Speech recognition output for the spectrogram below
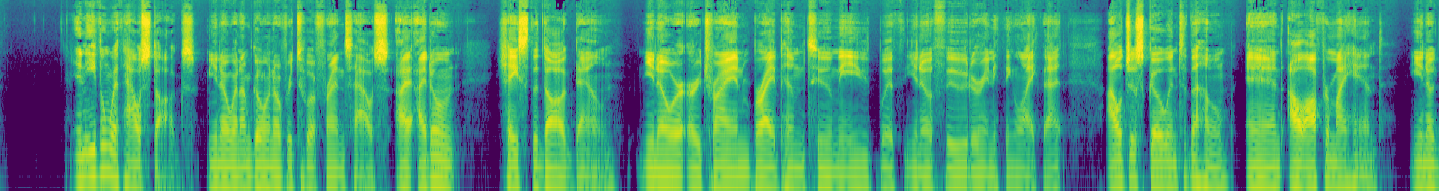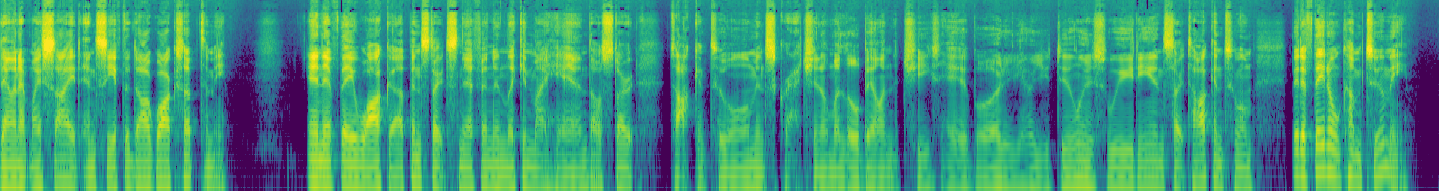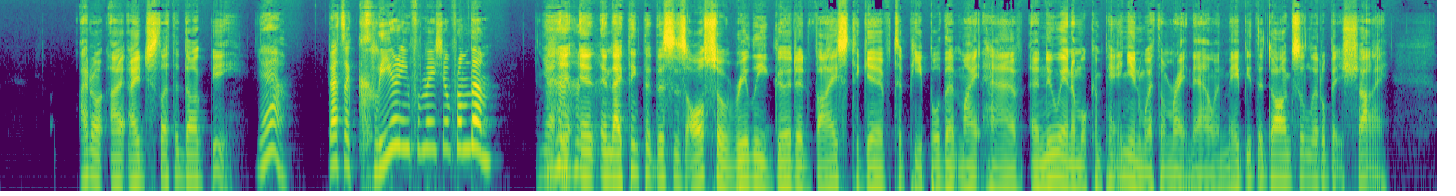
And even with house dogs, you know, when I'm going over to a friend's house, I, I don't chase the dog down, you know, or, or try and bribe him to me with, you know, food or anything like that. I'll just go into the home and I'll offer my hand, you know, down at my side and see if the dog walks up to me. And if they walk up and start sniffing and licking my hand, I'll start talking to them and scratching them a little bit on the cheeks. Hey, buddy, how you doing, sweetie? And start talking to them. But if they don't come to me, I don't. I, I just let the dog be. Yeah. That's a clear information from them. Yeah, and, and, and I think that this is also really good advice to give to people that might have a new animal companion with them right now, and maybe the dog's a little bit shy.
